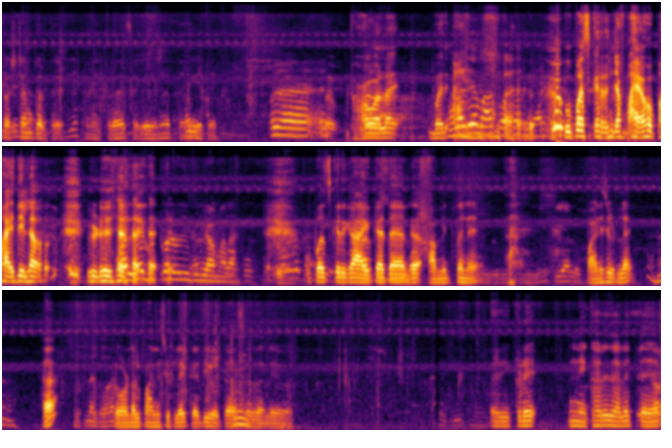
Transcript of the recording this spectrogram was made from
फर्स्ट टाइम करतोय. आणि इकडे सगळेजण तयारी येते भाव आलाय बरे. उपासकरांच्या पायावर पाय दिला. व्हिडिओ उपासकरी काय ऐकत आहे? अमित पण आहे. पाणी सुटलंय? हा? तोंडाला पाणी सुटलंय? कधी होतं? असं झालंय बघ. तर इकडे नेखारे झाले तयार.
